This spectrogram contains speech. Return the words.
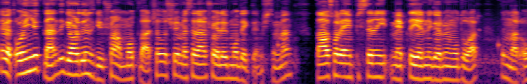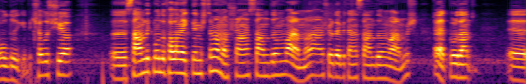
Evet oyun yüklendi. Gördüğünüz gibi şu an modlar çalışıyor. Mesela şöyle bir mod eklemiştim ben. Daha sonra NPC'lerin map'te yerini görme modu var. Bunlar olduğu gibi çalışıyor. Ee, sandık modu falan eklemiştim ama şu an sandığım var mı? Şurada bir tane sandığım varmış. Evet buradan e,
